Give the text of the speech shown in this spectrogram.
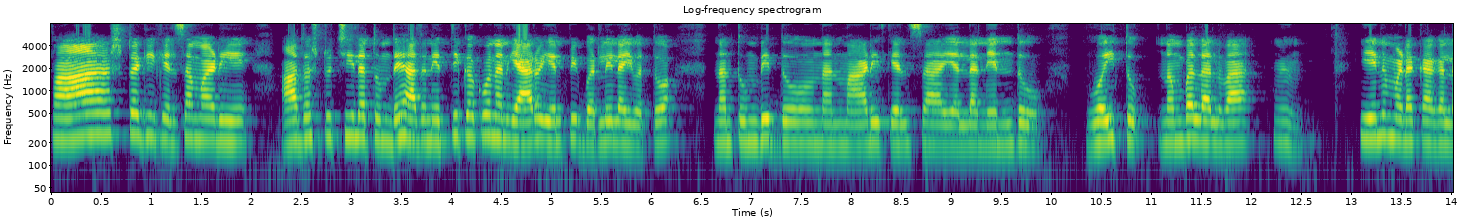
ಫಾಸ್ಟಾಗಿ ಕೆಲಸ ಮಾಡಿ, ಆದಷ್ಟು ಚೀಲ ತುಂಬಿದೆ ಅದನ್ನು ಎತ್ತಿಕ್ಕಕ್ಕೂ ನನಗೆ ಯಾರೂ ಎಲ್ಪಿಗೆ ಬರಲಿಲ್ಲ ಇವತ್ತು. ನಾನು ತುಂಬಿದ್ದು, ನಾನು ಮಾಡಿದ ಕೆಲಸ ಎಲ್ಲ ನೆಂದು ಹೋಯ್ತು. ನಂಬಲ್ಲಲ್ವಾ? ಹ್ಞೂ ಏನೂ ಮಾಡೋಕ್ಕಾಗಲ್ಲ.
